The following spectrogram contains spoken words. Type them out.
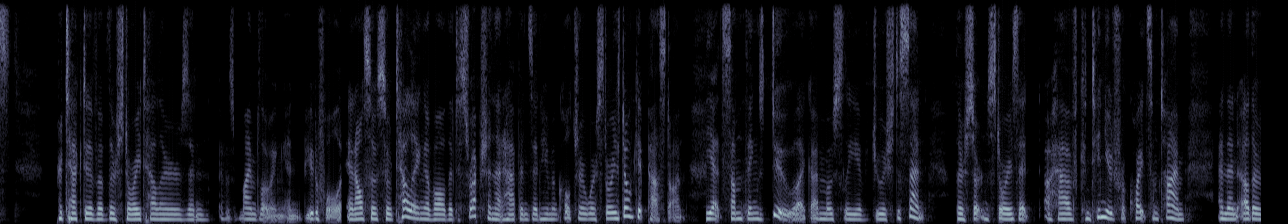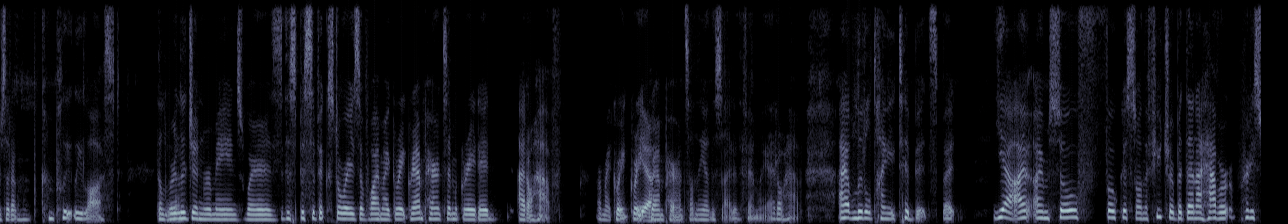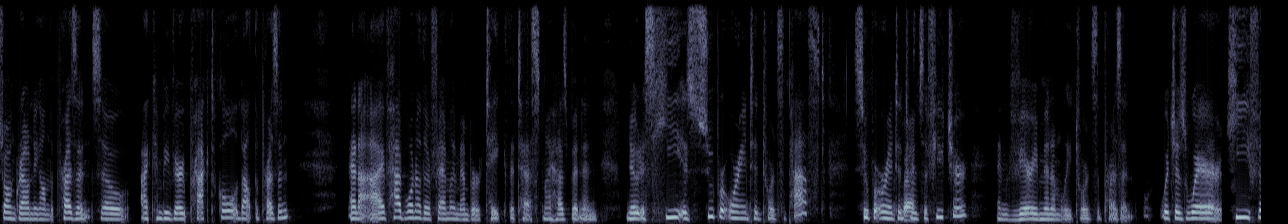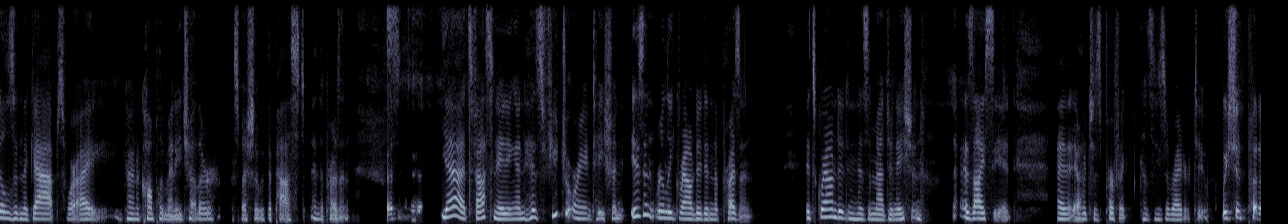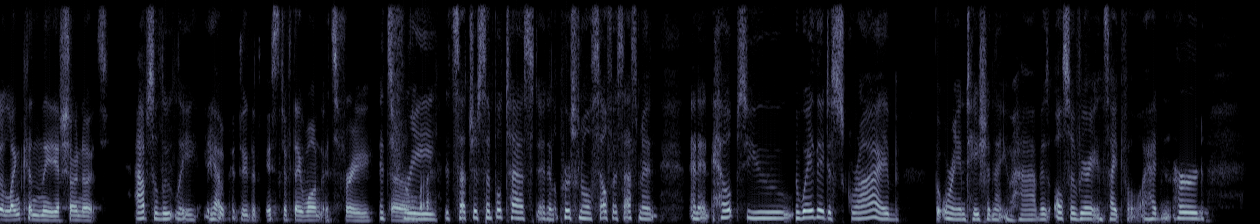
protective of their storytellers and it was mind-blowing and beautiful and also so telling of all the disruption that happens in human culture where stories don't get passed on. Yet some things do like i'm mostly of jewish descent. There's certain stories that have continued for quite some time and then others that are completely lost. The yeah. religion remains whereas the specific stories of why my great grandparents immigrated i don't have. Or my great great grandparents on the other side of the family i don't have. I have little tiny tidbits but yeah, I, am so focused on the future, but then I have a pretty strong grounding on the present. So I can be very practical about the present. And I, I've had one other family member take the test, my husband, and notice he is super oriented towards the past, super oriented right. towards the future, and very minimally towards the present, which is where he fills in the gaps where I kind of complement each other, especially with the past and the present. Yeah, it's fascinating. And his future orientation isn't really grounded in the present it's grounded in his imagination as I see it, and yeah. which is perfect because he's a writer too. We should put a link in the show notes. Absolutely. People yeah. could do the test if they want. It's free. It's um, free. It's such a simple test and a personal self assessment. And it helps you. The way they describe the orientation that you have is also very insightful. I hadn't heard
